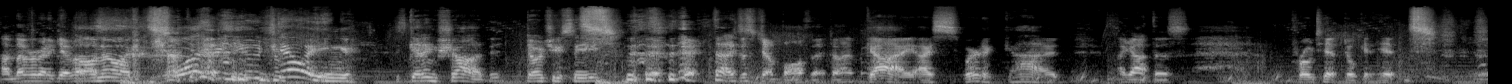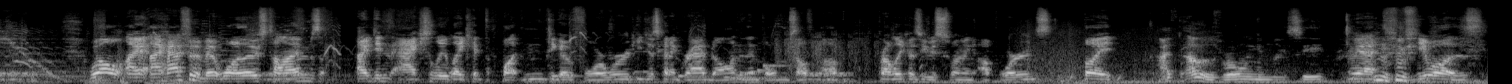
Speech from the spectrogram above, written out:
I'm never gonna give up. Oh no, I got shot. What are you doing? He's getting shot. Don't you see? I just jump off that time. Guy, I swear to God. I got this. Pro tip, don't get hit. Well, I, I have to admit, one of those times I didn't actually like hit the button to go forward. He just kind of grabbed on and then pulled himself up, probably because he was swimming upwards. But I, I was rolling in my seat. yeah, he was.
